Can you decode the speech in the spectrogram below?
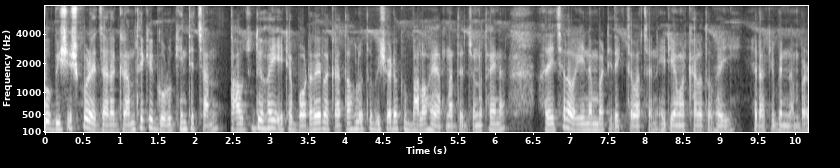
তো বিশেষ করে যারা গ্রাম থেকে গরু কিনতে চান, তাও যদি হয় এটা বর্ডার এলাকা, তাহলে তো বিষয়টা খুব ভালো হয় আপনাদের জন্য, তাই না? আর এছাড়াও এই নাম্বারটি দেখতে পাচ্ছেন, এটি আমার খালাতো ভাই রাকিবের নাম্বার।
